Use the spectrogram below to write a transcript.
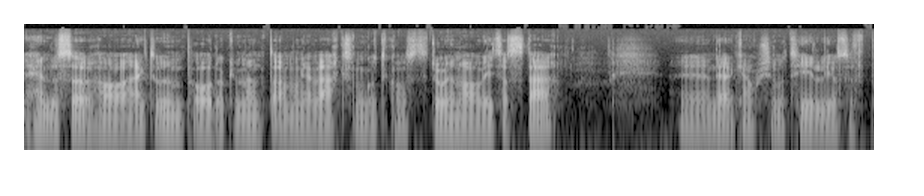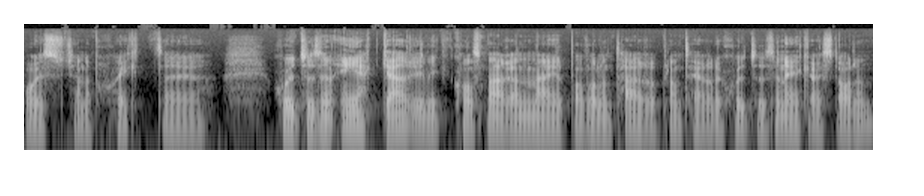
händelser har ägt rum på Documenta. Många verk som har gått i konsthistorien har visats där. Eh, en del kanske känner till Josef Beuys kända projekt eh, 7000 ekar i vilket konstnären med hjälp av volontärer planterade 7000 ekar i staden.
